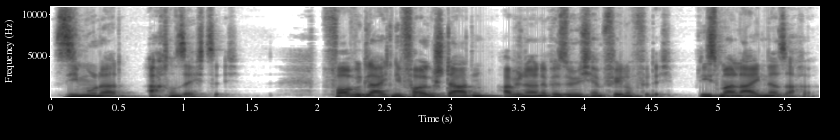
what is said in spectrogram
768. Bevor wir gleich in die Folge starten, habe ich noch eine persönliche Empfehlung für dich. Diesmal in eigener Sache.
